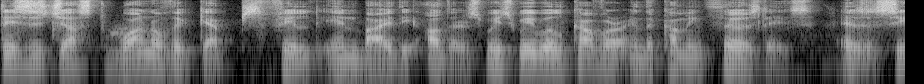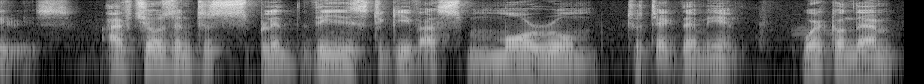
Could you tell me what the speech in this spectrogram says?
This is just one of the gaps filled in by the others, which we will cover in the coming Thursdays as a series. I've chosen to split these to give us more room to take them in, work on them,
